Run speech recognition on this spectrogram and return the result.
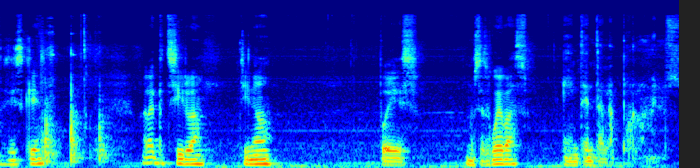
Así es que, ojalá que te sirva. Si no, pues no seas huevas e inténtala por lo menos.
